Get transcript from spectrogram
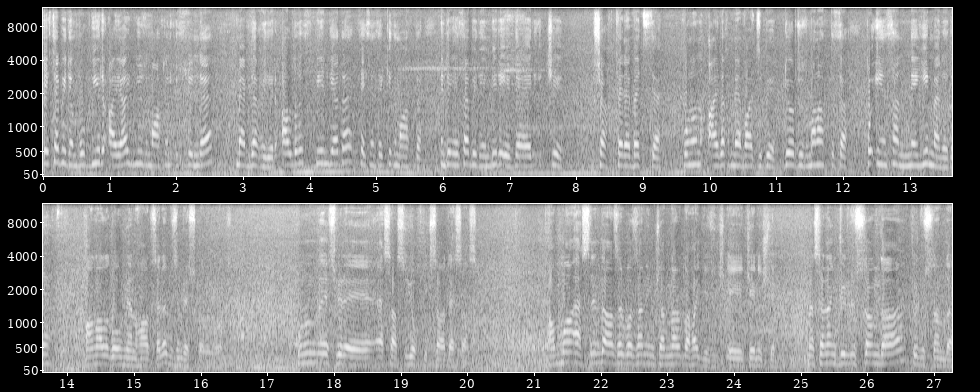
Hesab edin bu bir aya 100 manatın üstündə məbləğ edir. Aldığı stipendiya da 88 manatdır. İndi hesab edin bir evdə əgər 2 uşaq tələbədirsə, bunun aylıq məvacibi 400 manatdırsa, bu insan nə yeməlidir? Analıq olmayan hadisələr bizim respublikada olacaq. Bunun heç bir e, əsası yoxdur, iqtisadi əsası. Amma əslində Azərbaycan imkanları daha geniş, e, genişdir. Məsələn, Gürcüstanda, Gürcüstanda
